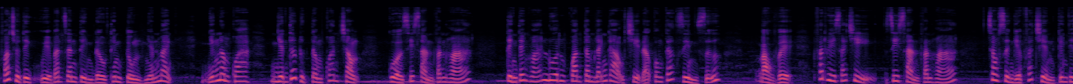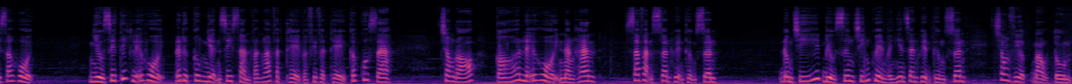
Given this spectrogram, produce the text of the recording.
Phó Chủ tịch Ủy ban dân tỉnh Đầu Thanh Tùng nhấn mạnh – những năm qua, nhận thức được tầm quan trọng của di sản văn hóa, tỉnh Thanh Hóa luôn quan tâm lãnh đạo chỉ đạo công tác gìn giữ, bảo vệ, phát huy giá trị di sản văn hóa trong sự nghiệp phát triển kinh tế xã hội. Nhiều di tích lễ hội đã được công nhận di sản văn hóa vật thể và phi vật thể cấp quốc gia. Trong đó có lễ hội Nàng Han, xã Vạn Xuân, huyện Thường Xuân. Đồng chí biểu dương chính quyền và nhân dân huyện Thường Xuân trong việc bảo tồn,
